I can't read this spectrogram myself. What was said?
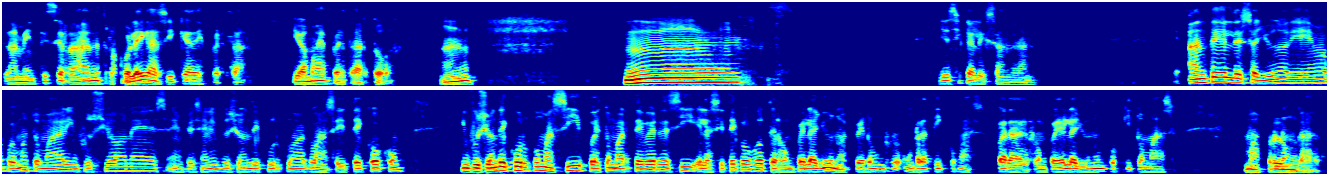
la mente cerrada de nuestros colegas, así que a despertar. Y vamos a despertar todos. Jessica Alexandra. Antes del desayuno a 10 podemos tomar infusiones, en especial infusión de cúrcuma con aceite de coco. Infusión de cúrcuma sí, puedes tomar té verde sí, el aceite de coco te rompe el ayuno, espera un, un ratico más para romper el ayuno un poquito más, más prolongado.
